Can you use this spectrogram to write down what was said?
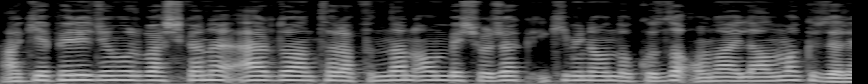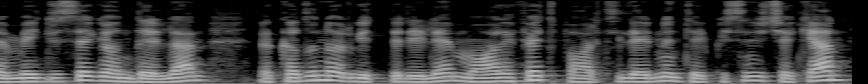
AKP'li Cumhurbaşkanı Erdoğan tarafından 15 Ocak 2019'da onaylanmak üzere meclise gönderilen ve kadın örgütleriyle muhalefet partilerinin tepkisini çeken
